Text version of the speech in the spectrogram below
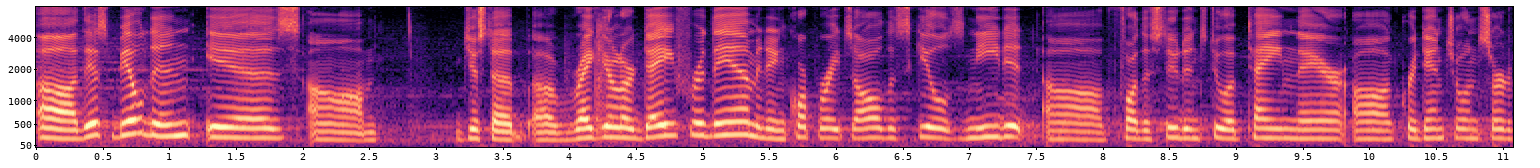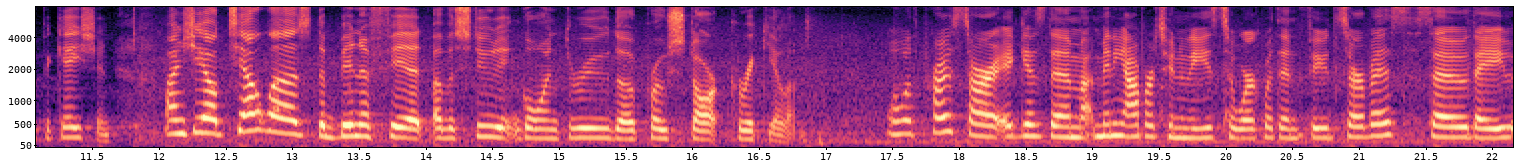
Uh, this building is um, just a, a, regular day for them. It incorporates all the skills needed uh, for the students to obtain their uh, credential and certification. Angel, tell us the benefit of a student going through the ProStart curriculum. Well, with ProStart, it gives them many opportunities to work within food service. So they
